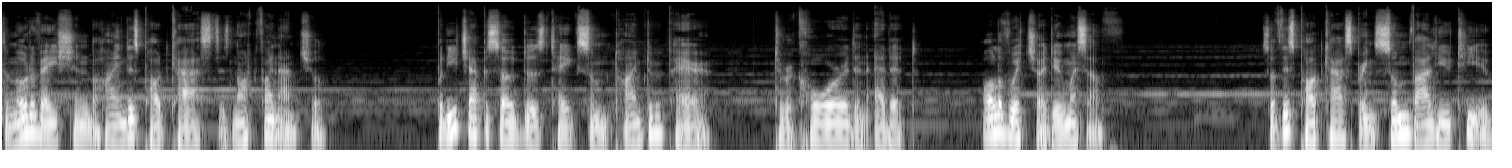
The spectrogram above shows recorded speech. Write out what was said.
The motivation behind this podcast is not financial, but each episode does take some time to prepare, to record and edit, all of which I do myself. So if this podcast brings some value to you,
